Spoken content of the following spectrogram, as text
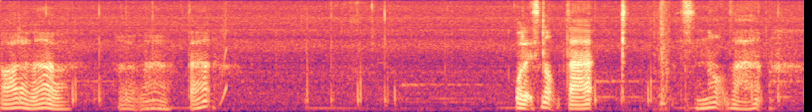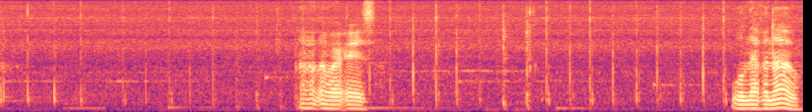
Oh, I don't know. I don't know. That? Well, it's not that. It's not that. I don't know where it is. We'll never know.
